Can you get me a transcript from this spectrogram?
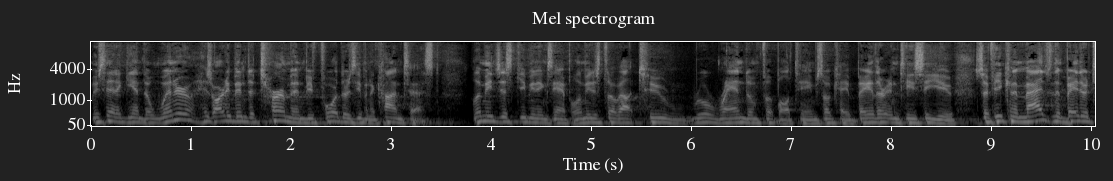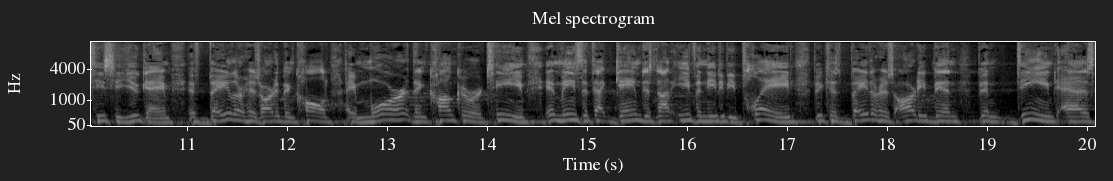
Let me say it again. The winner has already been determined before there's even a contest. Let me just give you an example. Let me just throw out two real random football teams. Okay, Baylor and TCU. So if you can imagine the Baylor TCU game, if Baylor has already been called a more than conqueror team, it means that that game does not even need to be played because Baylor has already been, been deemed as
